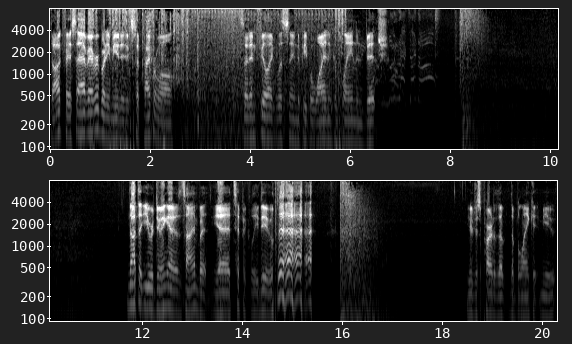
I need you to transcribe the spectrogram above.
Dogface, I have everybody muted except Hyperwall. So I didn't feel like listening to people whine and complain and bitch. Not that you were doing it at the time, but yeah, typically do. You're just part of the, the blanket mute.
